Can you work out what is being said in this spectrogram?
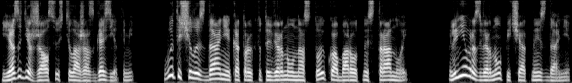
Я задержался у стеллажа с газетами. Вытащил издание, которое кто-то вернул на стойку оборотной стороной. Лениво развернул печатное издание.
